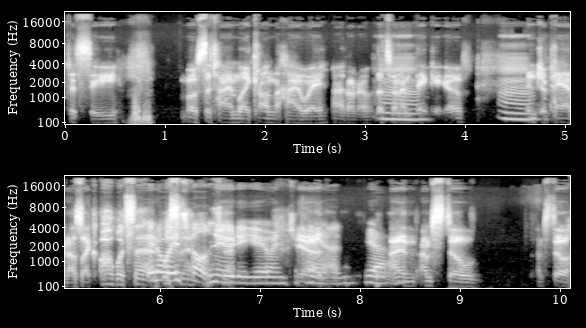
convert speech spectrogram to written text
to see most of the time, like on the highway. I don't know. That's what I'm Mm. thinking of. Mm. In Japan, I was like, oh, what's that? It What's always that? felt What's new that?" to you in Japan. Yeah. I'm, I'm still. I'm still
